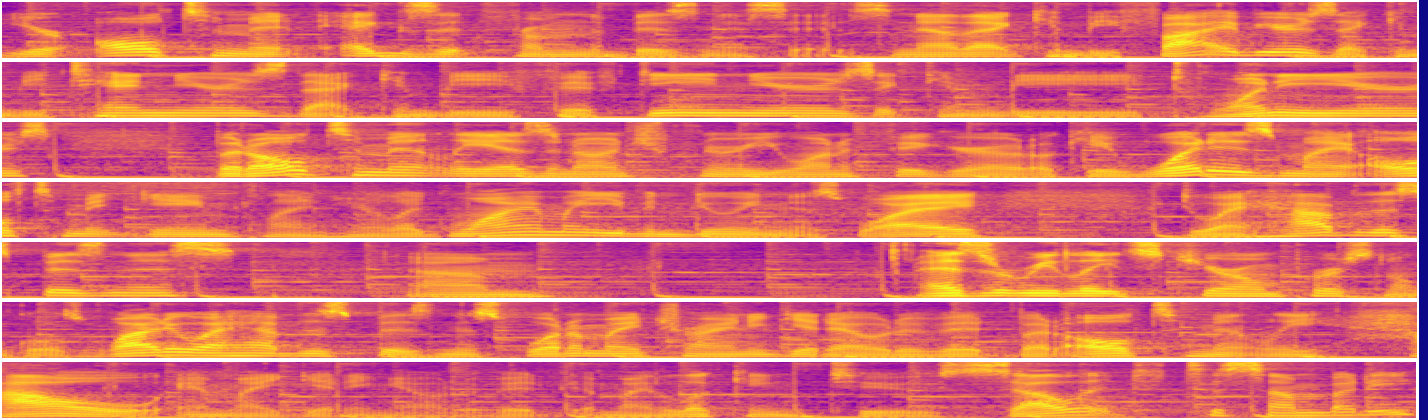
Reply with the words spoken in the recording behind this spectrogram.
your ultimate exit from the business is. Now, that can be five years, that can be 10 years, that can be 15 years, it can be 20 years. But ultimately, as an entrepreneur, you want to figure out okay, what is my ultimate game plan here? Like, why am I even doing this? Why do I have this business? Um, as it relates to your own personal goals. Why do I have this business? What am I trying to get out of it? But ultimately, how am I getting out of it? Am I looking to sell it to somebody?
